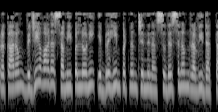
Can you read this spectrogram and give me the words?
ప్రకారం విజయవాడ సమీపంలోని ఇబ్రహీంపట్నం చెందిన సుదర్శనం రవి దత్త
